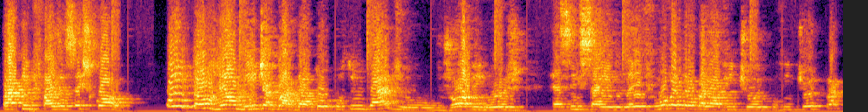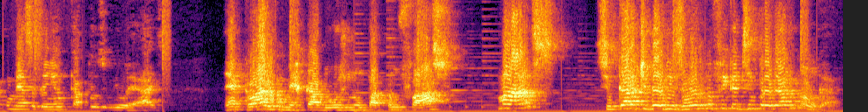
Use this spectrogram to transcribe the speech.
para quem faz essa escola. Ou então, realmente, aguardar a tua oportunidade. O jovem hoje, recém-saído da EFON, vai trabalhar 28 por 28 para começa ganhando 14 mil reais. É claro que o mercado hoje não está tão fácil, mas se o cara tiver visão, ele não fica desempregado, não, cara.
